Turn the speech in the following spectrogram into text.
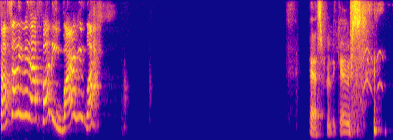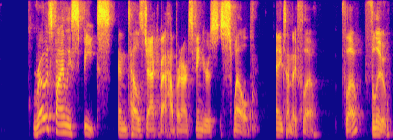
not even that funny. Why are you laughing? Yes, for the ghost. Rose finally speaks and tells Jack about how Bernard's fingers swelled anytime they flow. Flow? Flew.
